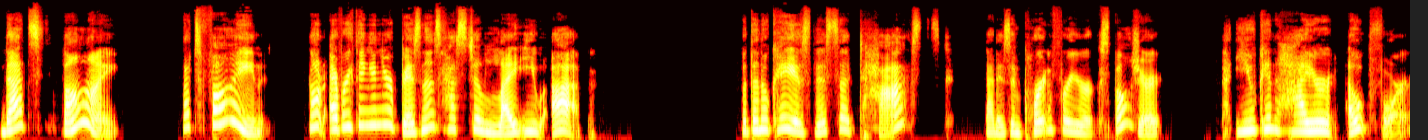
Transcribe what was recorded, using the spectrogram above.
That's fine. That's fine. Not everything in your business has to light you up. But then, okay, is this a task that is important for your exposure that you can hire out for.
